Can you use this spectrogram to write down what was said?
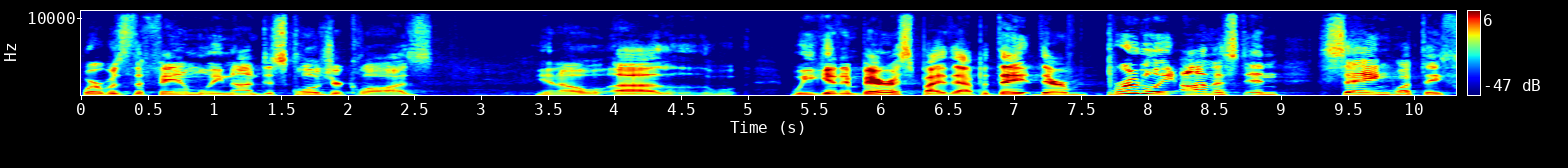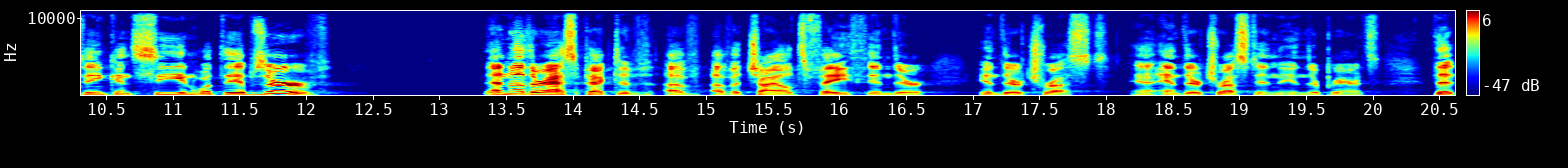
Where was the family non disclosure clause? You know, uh, we get embarrassed by that, but they, they're brutally honest in saying what they think and see and what they observe. Another aspect of, of, of a child's faith in their, in their trust and their trust in, in their parents, that,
